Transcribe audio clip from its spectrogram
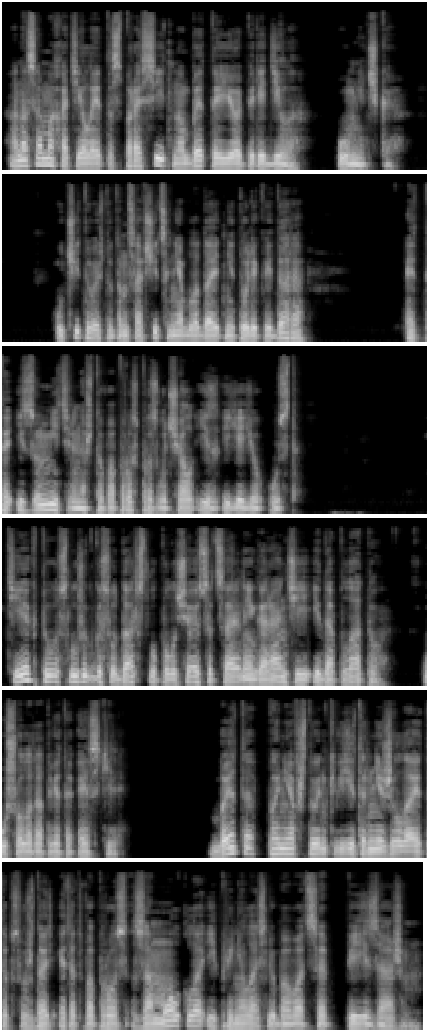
Она сама хотела это спросить, но Бетта ее опередила. Умничка. Учитывая, что танцовщица не обладает ни толикой дара, это изумительно, что вопрос прозвучал из ее уст. «Те, кто служит государству, получают социальные гарантии и доплату», ушел от ответа Эскель. Бета, поняв, что инквизитор не желает обсуждать этот вопрос, замолкла и принялась любоваться пейзажем.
